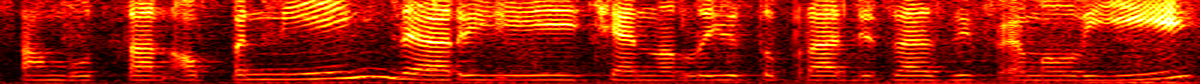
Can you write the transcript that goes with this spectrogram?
sambutan opening dari channel YouTube Radit Razi Family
